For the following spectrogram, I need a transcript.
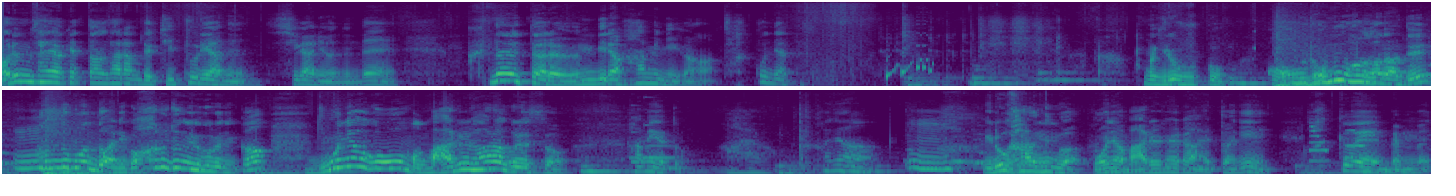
여름 사역했던 사람들 뒤풀이하는 시간이었는데 그날따라 은비랑 하민이가 자꾸 내 앞에서 막 이러고 웃고. 어우 너무 화가 나대? 한두 번도 아니고 하루 종일 그러니까? 뭐냐고 막 말을 하라 그랬어. 하민이가 또 어떡하냐 음. 이러고 가는 거야. 뭐냐 말을 해라 했더니 학교에 몇몇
